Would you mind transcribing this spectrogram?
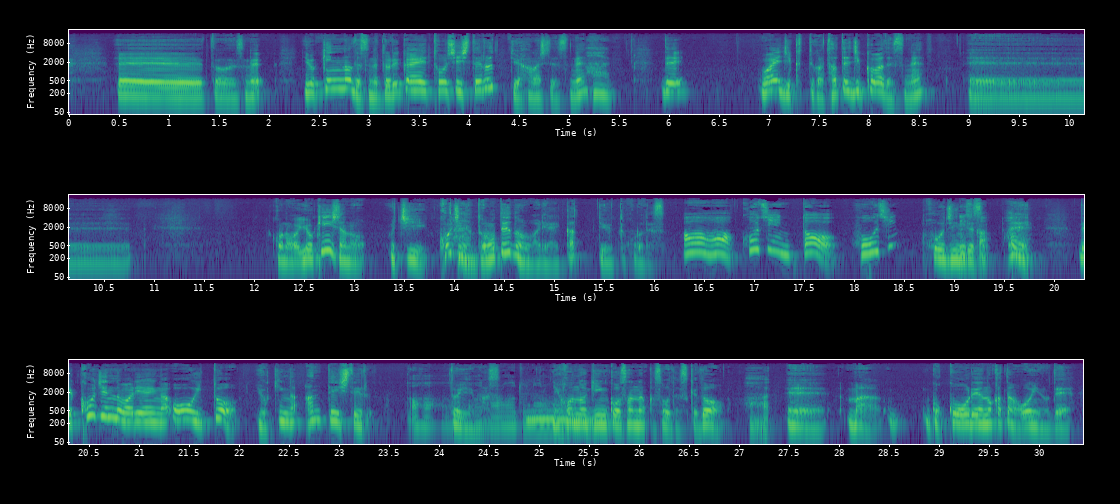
えっとですね、預金のですね、どれくらい投資してるっていう話ですね。はい。で、Y 軸っていうか縦軸はですね、えーこの預金者のうち個人がどの程度の割合かっていうところです。ああ、個人と法人？法人です。ですか？はいええで、個人の割合が多いと預金が安定している。と言いますなるほど、なるほど。日本の銀行さんなんかそうですけど、はい。えーまあ、ご高齢の方が多いので、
